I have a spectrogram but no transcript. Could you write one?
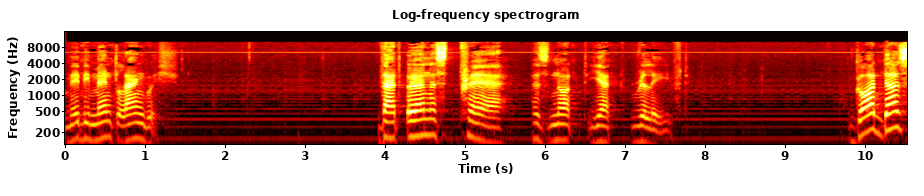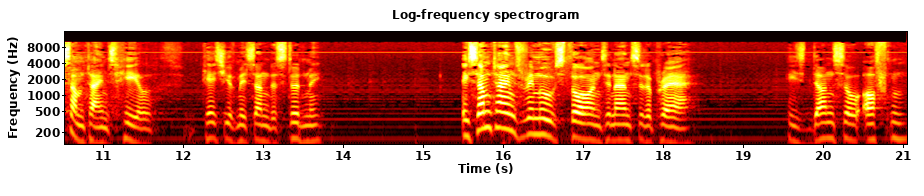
maybe mental anguish that earnest prayer has not yet relieved. God does sometimes heal, in case you've misunderstood me. He sometimes removes thorns in answer to prayer. He's done so often,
